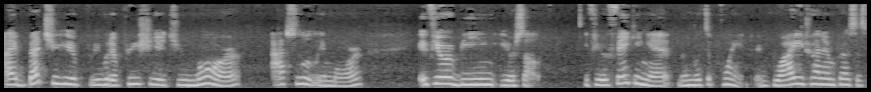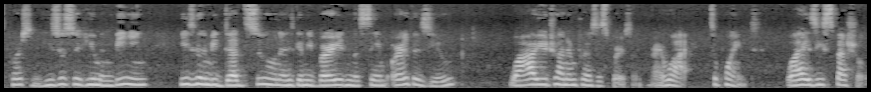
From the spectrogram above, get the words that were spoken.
I bet you he, he would appreciate you more, absolutely more, if you were being yourself. If you're faking it, then what's the point? And why are you trying to impress this person? He's just a human being. He's going to be dead soon and he's going to be buried in the same earth as you. Why are you trying to impress this person? Right? Why? What's the point? Why is he special?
